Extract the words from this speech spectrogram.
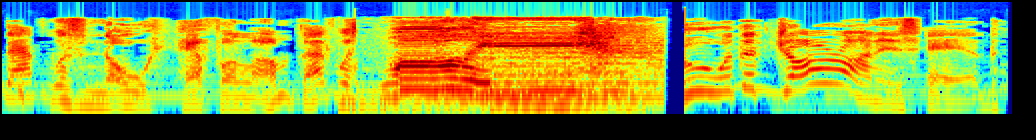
That was no heffalump. That was Wally! who with a jar on his head.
